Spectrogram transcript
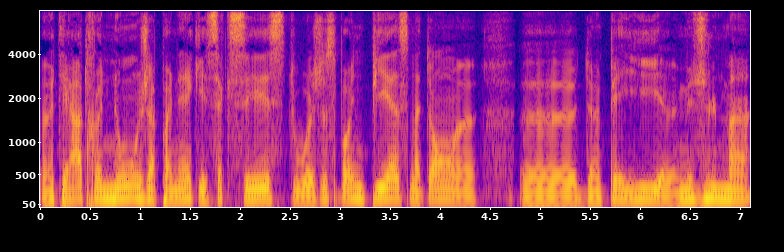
un théâtre non japonais qui est sexiste ou, je sais pas, une pièce, mettons, euh, d'un pays musulman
